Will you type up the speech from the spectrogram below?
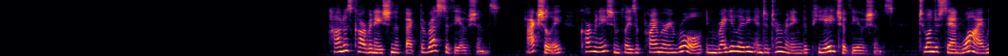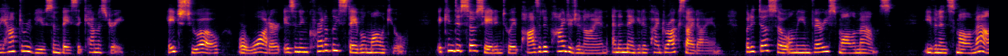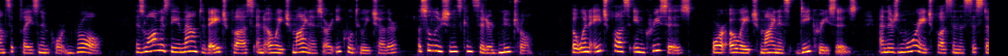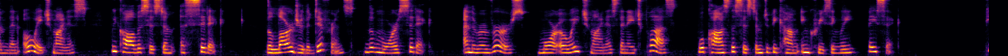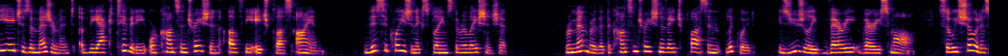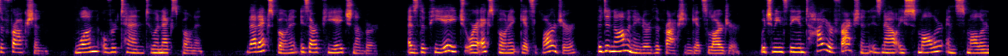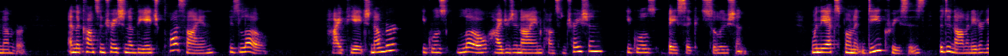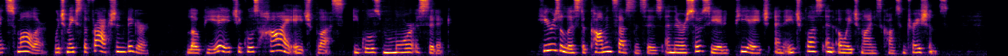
How does carbonation affect the rest of the oceans? Actually, carbonation plays a primary role in regulating and determining the pH of the oceans. To understand why, we have to review some basic chemistry. H2O, or water, is an incredibly stable molecule. It can dissociate into a positive hydrogen ion and a negative hydroxide ion, but it does so only in very small amounts. Even in small amounts it plays an important role. As long as the amount of H plus and OH minus are equal to each other, a solution is considered neutral. But when H plus increases, or OH minus decreases, and there's more H plus in the system than OH minus, we call the system acidic. The larger the difference, the more acidic, and the reverse, more OH minus than H plus, will cause the system to become increasingly basic. pH is a measurement of the activity or concentration of the H plus ion. This equation explains the relationship. Remember that the concentration of H plus in liquid is usually very, very small, so we show it as a fraction, 1 over 10 to an exponent. That exponent is our pH number. As the pH or exponent gets larger, the denominator of the fraction gets larger, which means the entire fraction is now a smaller and smaller number, and the concentration of the H plus ion is low. High pH number equals low hydrogen ion concentration equals basic solution. When the exponent decreases, the denominator gets smaller, which makes the fraction bigger. Low pH equals high H plus equals more acidic. Here is a list of common substances and their associated pH and H plus and OH minus concentrations.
